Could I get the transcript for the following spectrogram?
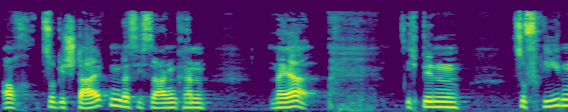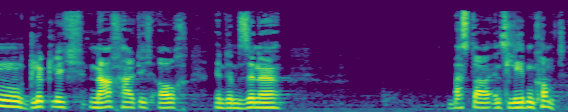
auch zu gestalten, dass ich sagen kann, naja, ich bin zufrieden, glücklich, nachhaltig auch in dem Sinne, was da ins Leben kommt.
